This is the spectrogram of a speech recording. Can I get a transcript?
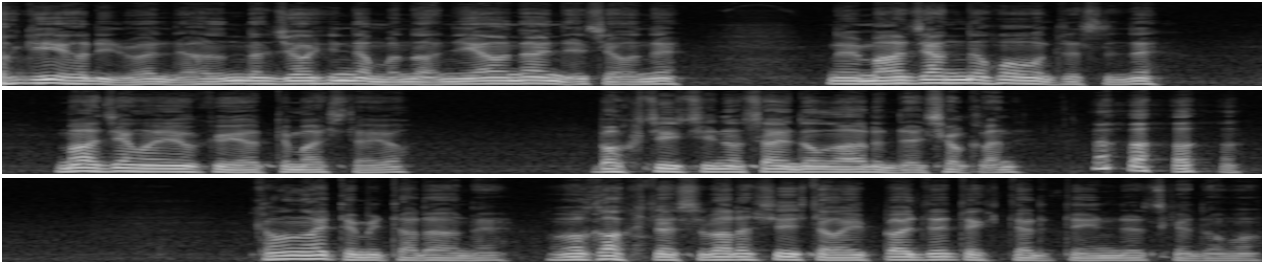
棋よりは、ね、あんな上品なものは似合わないんでしょうね。ね麻雀の方ですね麻雀はよくやってましたよ。博打一の才能があるんでしょうかね。考えてみたらね若くて素晴らしい人がいっぱい出てきてるっていいんですけども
